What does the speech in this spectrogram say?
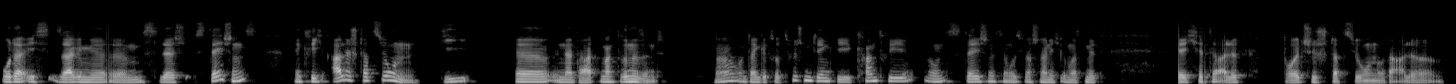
Oder ich sage mir ähm, slash stations, dann kriege ich alle Stationen, die äh, in der Datenbank drin sind. Ja, und dann gibt es so Zwischending wie Country und Stations. Da muss ich wahrscheinlich irgendwas mit, ich hätte alle deutsche Stationen oder alle,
